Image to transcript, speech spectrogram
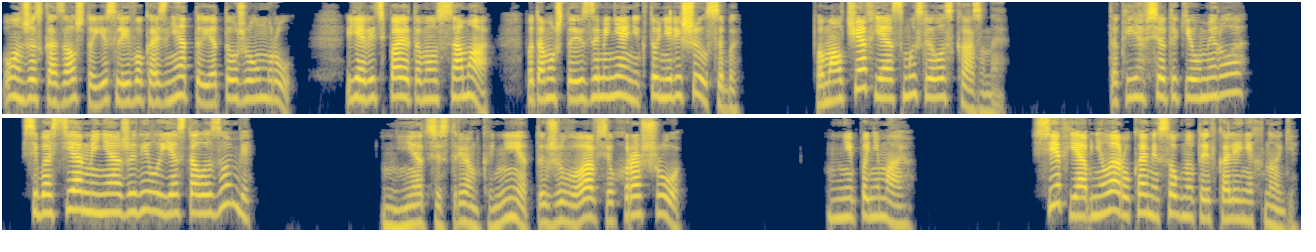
Он же сказал, что если его казнят, то я тоже умру. Я ведь поэтому сама, потому что из-за меня никто не решился бы. Помолчав, я осмыслила сказанное. «Так я все-таки умерла? Себастьян меня оживил, и я стала зомби?» «Нет, сестренка, нет, ты жива, все хорошо». «Не понимаю». Сев, я обняла руками согнутые в коленях ноги.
